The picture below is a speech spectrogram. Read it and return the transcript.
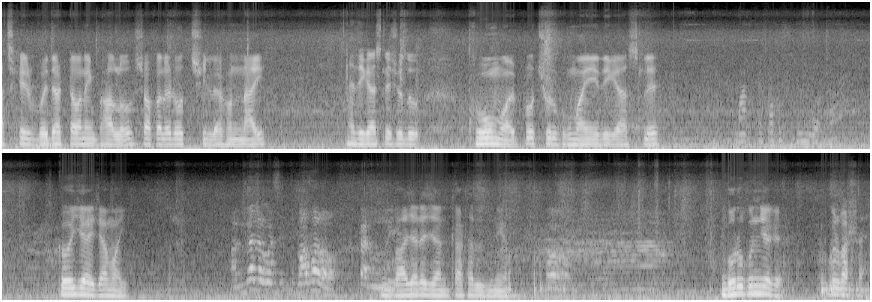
আজকের ওয়েদারটা অনেক ভালো। সকালে রোদ ছিল এখন নাই। এদিকে আসলে শুধু ঘুম হয় প্রচুর ঘুমাই এদিকে আসলে। হ্যাঁ? কই যায় জামাই? বাজারে যান কাঁঠাল নিয়ে। গরু কোন জায়গায়? গরু বাসায়।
